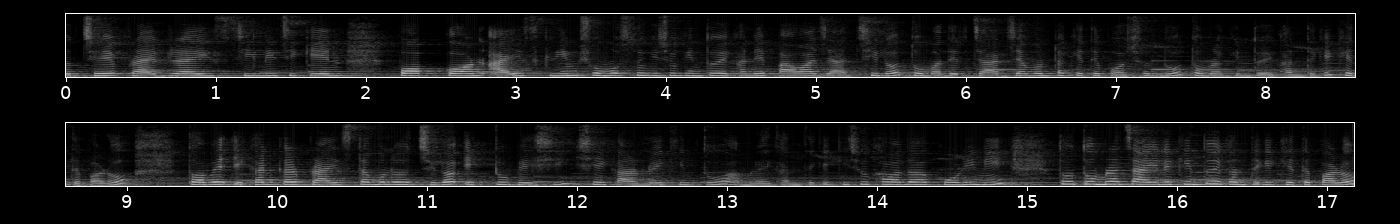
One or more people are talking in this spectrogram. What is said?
হচ্ছে fried rice chilli chicken popcorn ice cream সমস্ত কিছু কিন্তু এখানে পাওয়া যাচ্ছিল। তোমাদের যার যেমনটা খেতে পছন্দ, তোমরা কিন্তু এখান থেকে খেতে পারো। তবে এখানকার প্রাইসটা মনে হচ্ছিল একটু বেশি, সেই কারণে কিন্তু আমরা এখান থেকে কিছু খাওয়া দাওয়া করিনি। তো তোমরা চাইলে কিন্তু এখান থেকে খেতে পারো।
